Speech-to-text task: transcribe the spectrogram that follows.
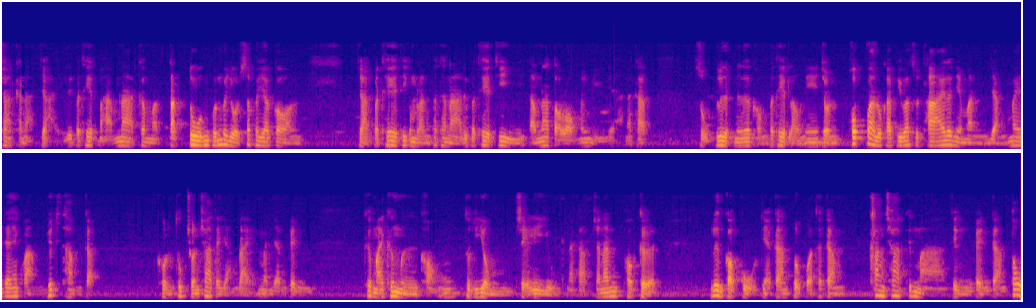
ชาติขนาดใหญ่ หรือประเทศมหาอำนาจก็มาตักตวงผลประโยชน์ทรัพยากร จากประเทศที่กำลังพัฒนาหรือประเทศที่อำนาจต่อรองไม่มีเนี่ยนะครับ สูบเลือดเนื้อของประเทศเหล่านี้ จนพบว่าโลกาภิวัตน์สุดท้ายแล้วเนี่ยมันยังไม่ได้ให้ความยุติธรรมกับคนทุกชนชาติแต่อย่างใดมันยังเป็นเครื่องไม้เครื่องมือของทุนนิยมเสรีอยู่นะครับ ฉะนั้นพอเกิดเรื่องก่อกูดเนี่ยการปลุกวัฒกรรมข้างชาติขึ้นมา จึงเป็นการโต้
